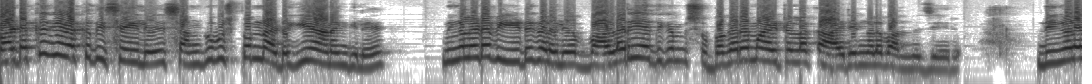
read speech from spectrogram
വടക്ക് കിഴക്ക് ദിശയിൽ ശംഖുപുഷ്പം നടുകയാണെങ്കിൽ നിങ്ങളുടെ വീടുകളിൽ വളരെയധികം ശുഭകരമായിട്ടുള്ള കാര്യങ്ങൾ വന്നു ചേരും. നിങ്ങളെ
